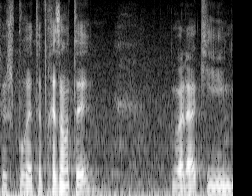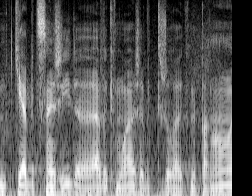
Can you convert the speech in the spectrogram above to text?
que je pourrais te présenter. Voilà, qui, qui habite Saint-Gilles euh, avec moi. J'habite toujours avec mes parents.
